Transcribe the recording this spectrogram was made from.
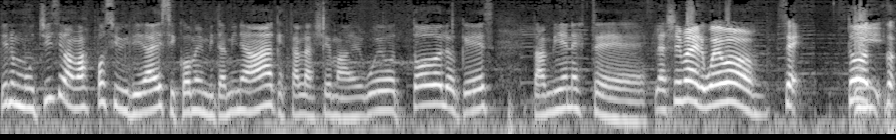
tienen muchísimas más posibilidades si comen vitamina A, que está en la yema del huevo, todo lo que es también este La yema del huevo, Sí. Todo, Y- to-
